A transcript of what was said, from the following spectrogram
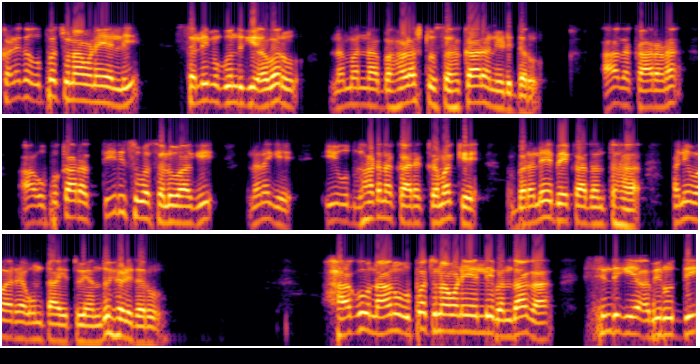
ಕಳೆದ ಉಪಚುನಾವಣೆಯಲ್ಲಿ ಸಲೀಂ ಗುಂದ್ಗಿ ಅವರು ನಮ್ಮನ್ನ ಬಹಳಷ್ಟು ಸಹಕಾರ ನೀಡಿದ್ದರು. ಆದ ಕಾರಣ ಆ ಉಪಕಾರ ತೀರಿಸುವ ಸಲುವಾಗಿ ನನಗೆ ಈ ಉದ್ಘಾಟನಾ ಕಾರ್ಯಕ್ರಮಕ್ಕೆ ಬರಲೇಬೇಕಾದಂತಹ ಅನಿವಾರ್ಯ ಉಂಟಾಯಿತು ಎಂದು ಹೇಳಿದರು. ಹಾಗೂ ನಾನು ಉಪಚುನಾವಣೆಯಲ್ಲಿ ಬಂದಾಗ ಸಿಂದಗಿಯ ಅಭಿವೃದ್ಧಿ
